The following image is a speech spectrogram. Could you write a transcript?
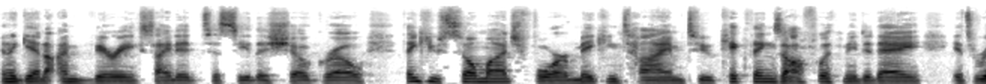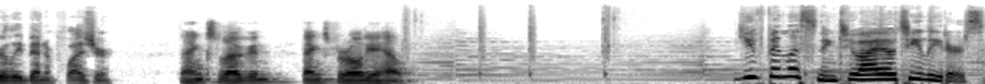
And again, I'm very excited to see this show grow. Thank you so much for making time to kick things off with me today. It's really been a pleasure. Thanks, Logan. Thanks for all your help. You've been listening to IoT Leaders,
